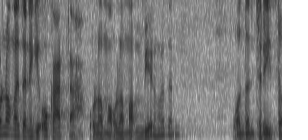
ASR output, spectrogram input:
ono ngaten iki? Oh kata ulama-ulama mbiyen ngoten. Wonten cerita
